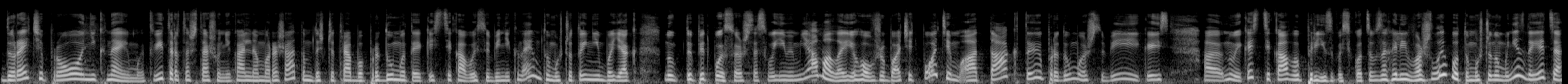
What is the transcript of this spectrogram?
До речі, про нікнейми. Твіттер це ж теж унікальна мережа, там де ще треба придумати якийсь цікавий собі нікнейм, тому що ти ніби як ну ти підписуєшся своїм ім'ям, але його вже бачать потім. А так ти придумуєш собі якийсь ну якесь цікаве прізвисько. Це взагалі важливо, тому що ну мені здається,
